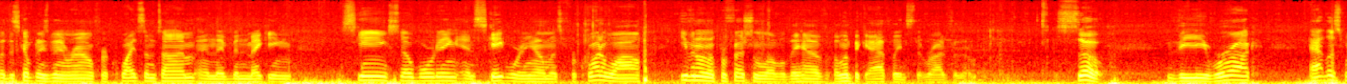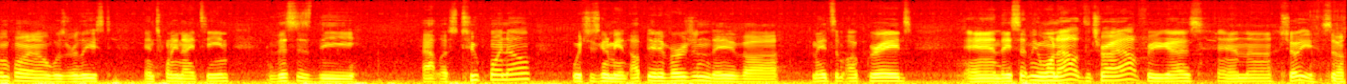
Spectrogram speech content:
but this company's been around for quite some time and they've been making skiing, snowboarding, and skateboarding helmets for quite a while. Even on a professional level, they have Olympic athletes that ride for them. So the Rurock Atlas 1.0 was released in 2019. This is the Atlas 2.0, which is going to be an updated version. They've uh, made some upgrades and they sent me one out to try out for you guys and uh, show you. So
